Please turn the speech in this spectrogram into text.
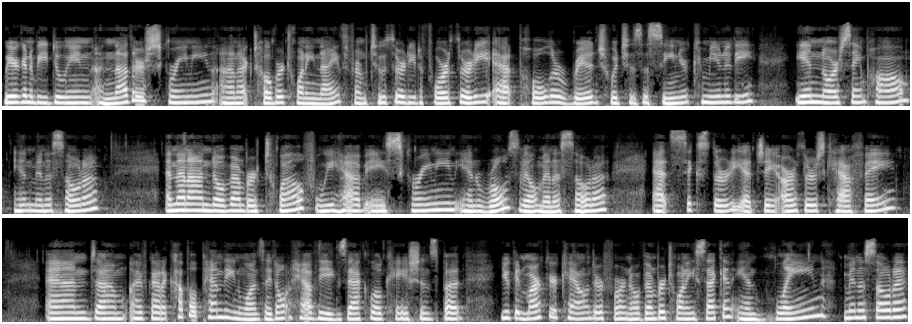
We are going to be doing another screening on October 29th from 2:30 to 4:30 at Polar Ridge, which is a senior community in North St. Paul in Minnesota. And then on November 12th, we have a screening in Roseville, Minnesota at 6:30 at J. Arthur's Cafe. And um, I've got a couple pending ones. I don't have the exact locations, but you can mark your calendar for November 22nd in Blaine, Minnesota,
